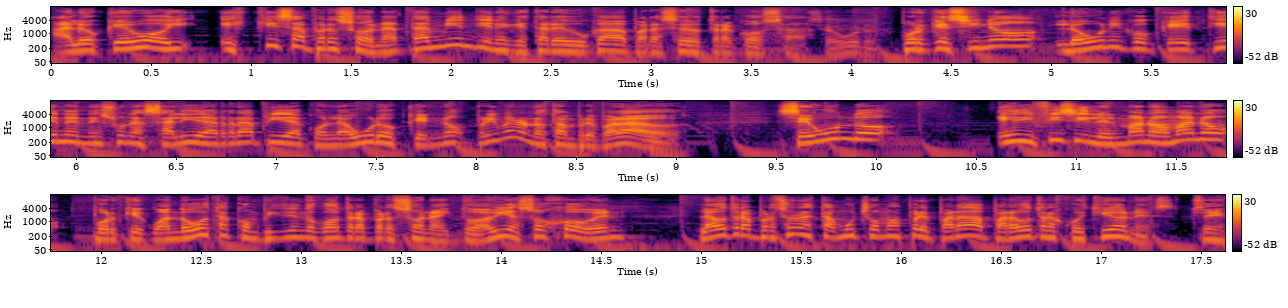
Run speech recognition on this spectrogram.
A lo que voy es que esa persona también tiene que estar educada para hacer otra cosa. Seguro. Porque si no, lo único que tienen es una salida rápida con laburos que no, primero no están preparados. Segundo, es difícil el mano a mano porque cuando vos estás compitiendo con otra persona y todavía sos joven, la otra persona está mucho más preparada para otras cuestiones. Sí.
